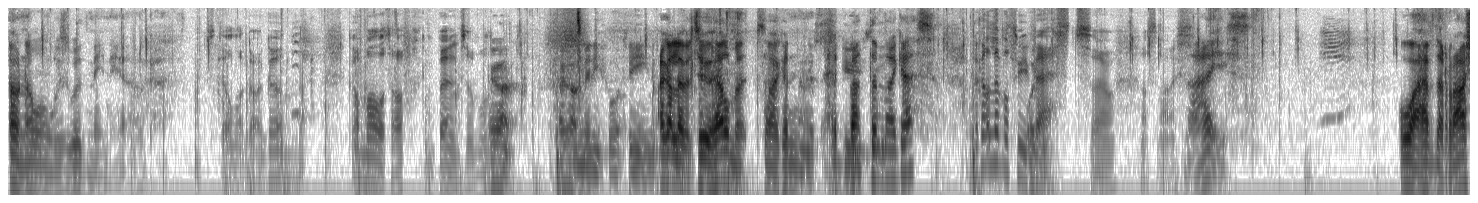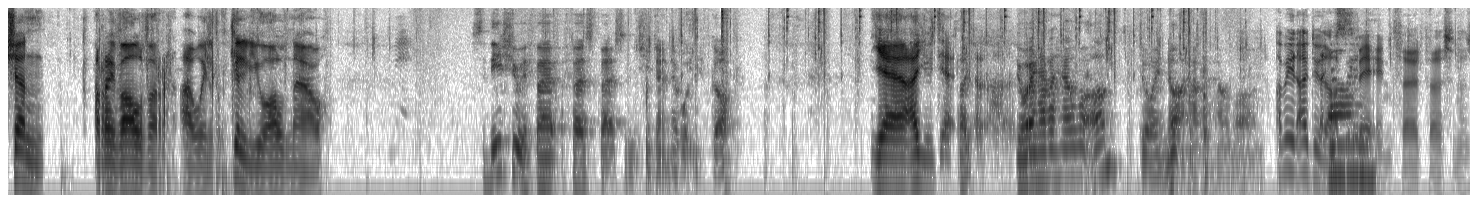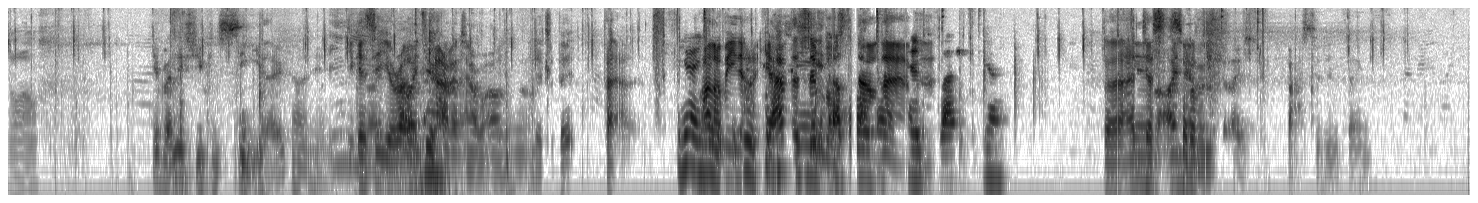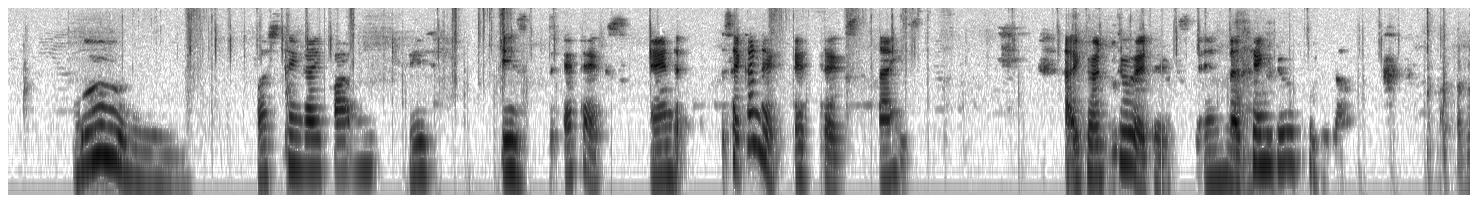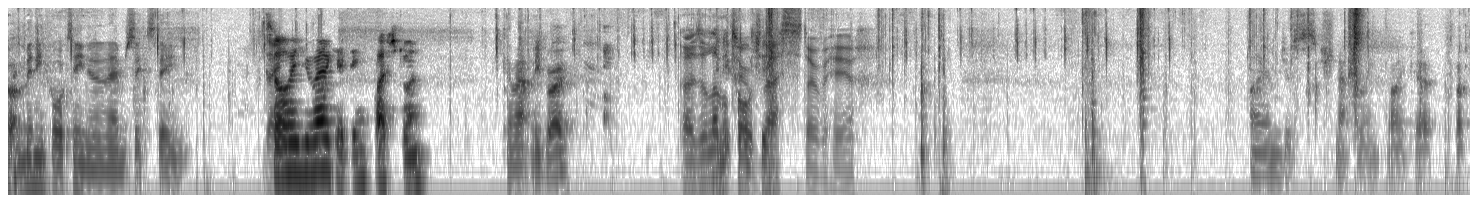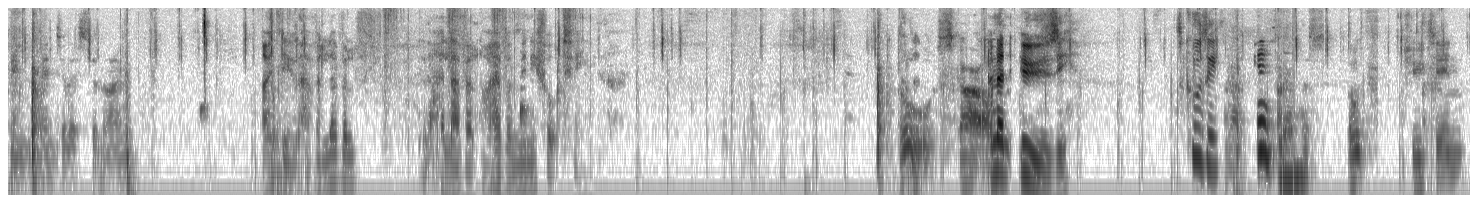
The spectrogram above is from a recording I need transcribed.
Oh, no one was with me in here. Okay. Still not got a gun. Got a Molotov. I can burn someone. I got, I got a Mini 14. I got level two helmet, so I can headbutt them. excuse I guess. I got level three What vest, so that's nice. Nice. Oh, I have the Russian revolver. I will kill you all now. So the issue with fir- first person is you don't know what you've got. Yeah, I. Yeah, Like, do I have a helmet on? Do I not have a helmet on? I mean, I do that Um, a bit in third person as well. Yeah, but at least you can see though, can't you? You can see Like, your oh, own I do have a character. helmet on. a little bit, but Yeah, Well, you, I mean, you you have the symbols down the there, health bar. Yeah. but I Yeah, just but I sort never of look at those bastard things. Ooh. First thing I found is is attacks and second a- attacks. Nice. I got two attacks and nothing to put it up. I've got a Mini 14 and an M16. So you are getting first one. Come at me, bro. Uh, there's a level Mini 2 40. vest over here. I am just schnappling like a fucking mentalist at the moment. I do have a level. f- A level. I have a mini 14 Ooh, SCAR-L. and an Uzi. Scusi. I have- Yes. I have this- Oh, shooting.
